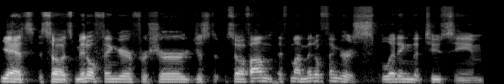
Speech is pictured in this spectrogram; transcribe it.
Yeah, it's, so it's middle finger for sure. Just so if I'm if my middle finger is splitting the two seam,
